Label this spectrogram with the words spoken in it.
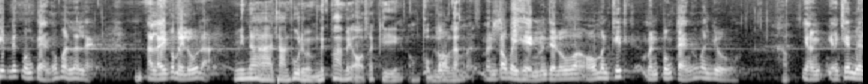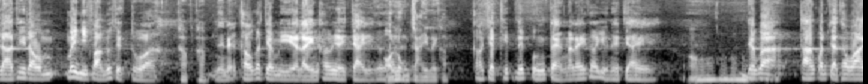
คิดนึกปรุงแต่งของมันนั่นแหละ อะไรก็ไม่รู้ล่ะมีหน้าอาจารย์พูดผมนึกภาพไม่ออกสักทีอ๋อผมรู้แล้วมันมันต้องไปเห็นมันจะรู้ว่าอ๋อมันคิดมันปรุงแต่งของมันอยู่ ครับอย่างอย่างเช่นเวลาที่เราไม่มีความรู้สึกตัวครับครับเนี่ยเนี่ยเขาก็จะมีอะไรของเขาในใจเขาอ๋อลงใจเลยครับ เขาจะคิดนึกปรุงแต่งอะไรก็อยู่ในใจอ๋อเรียกว่าทางปัญจทวาร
